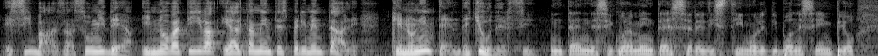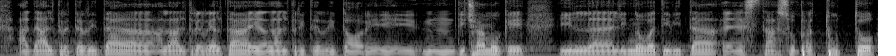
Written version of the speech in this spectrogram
e si basa su un'idea innovativa e altamente sperimentale che non intende chiudersi. Intende sicuramente essere di stimolo e di buon esempio ad altre, territà, ad altre realtà e ad altri territori. Mm, diciamo che l'innovatività eh, sta soprattutto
